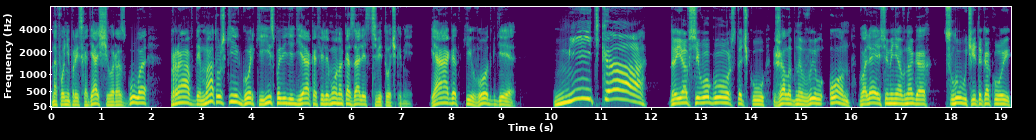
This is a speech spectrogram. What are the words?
На фоне происходящего разгула — Правды матушки, горькие исповеди дьяка Филимона казались цветочками. Ягодки вот где. «Митька!» «Да я всего горсточку!» — жалобно выл он, валяясь у меня в ногах. «Случай-то какой!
